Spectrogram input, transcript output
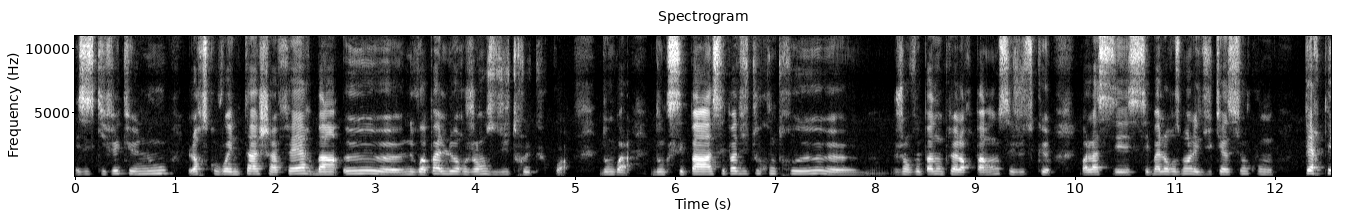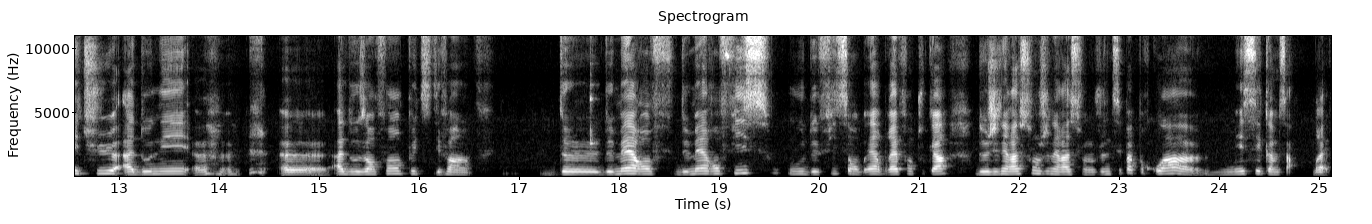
Et c'est ce qui fait que nous, lorsqu'on voit une tâche à faire, ben eux ne voient pas l'urgence du truc, quoi. Donc voilà. Donc c'est pas c'est pas du tout contre eux. J'en veux pas non plus à leurs parents. C'est juste que voilà, c'est malheureusement l'éducation qu'on perpétue à donner à nos enfants, enfin de, mère en, en fils ou de fils en mère, bref, en tout cas, de génération en génération. Je ne sais pas pourquoi, mais c'est comme ça. Bref.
